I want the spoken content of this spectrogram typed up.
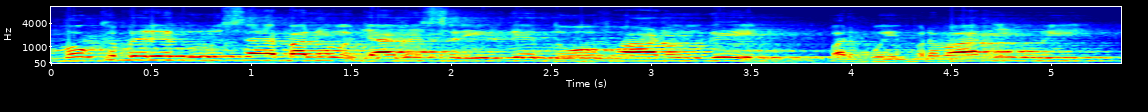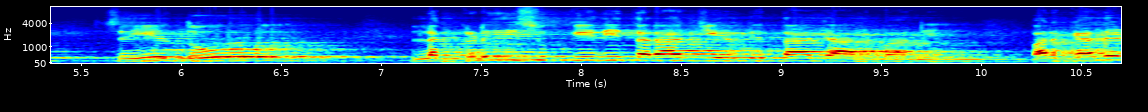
ਮੁਖ ਮੇਰੇ ਗੁਰੂ ਸਾਹਿਬ ਵੱਲ ਹੋ ਜਾਵੇ। ਸਰੀਰ ਦੇ ਦੋ ਫਾੜ ਹੋ ਗਏ, ਪਰ ਕੋਈ ਪਰਵਾਹ ਨਹੀਂ ਹੋਈ। ਸਰੀਰ ਦੋ ਲੱਕੜੀ ਦੀ ਸੁੱਕੀ ਦੀ ਤਰ੍ਹਾਂ ਚੀਰ ਦਿੱਤਾ ਜਾਲਮਾ ਨੇ ਪਰ ਕਹਿੰਦੇ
